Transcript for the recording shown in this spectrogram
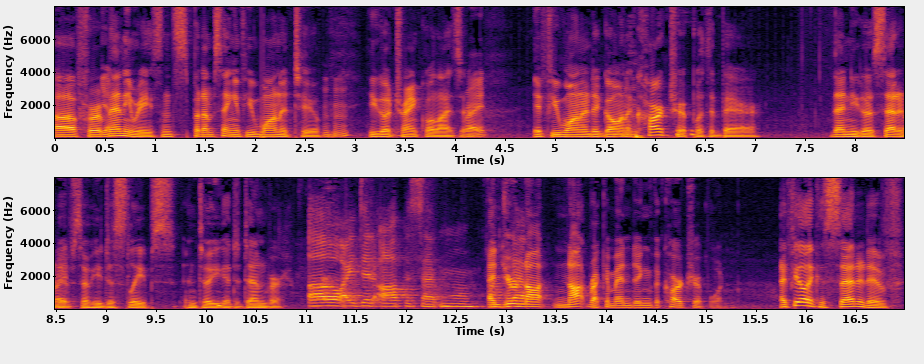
uh, for Yeah. many reasons, but I'm saying if you wanted to, you go tranquilizer. Right. If you wanted to go on a car trip with a bear, then you go sedative, Right. so he just sleeps until you get to Denver. Oh, I did opposite. Mm, And you're not not recommending the car trip one. I feel like a sedative,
